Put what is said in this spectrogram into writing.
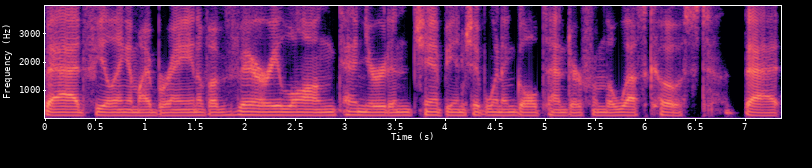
bad feeling in my brain of a very long tenured and championship winning goaltender from the West Coast that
